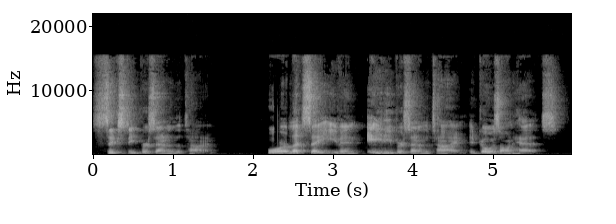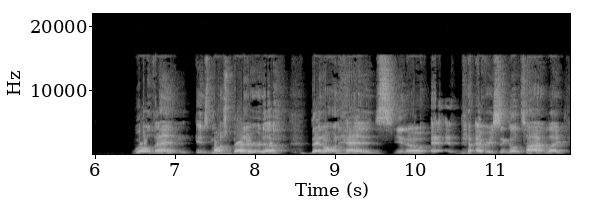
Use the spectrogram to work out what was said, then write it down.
60% of the time. Or let's say even 80% of the time it goes on heads well then it's much better to bet on heads you know every single time like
